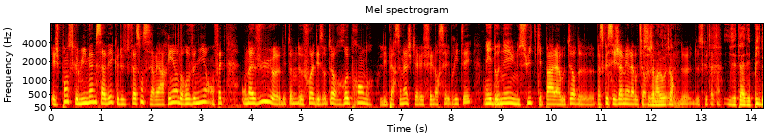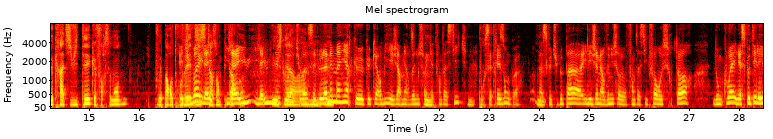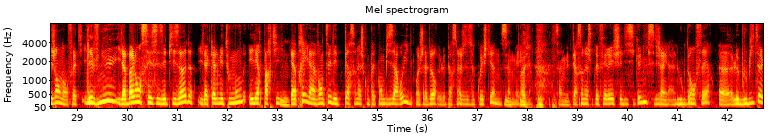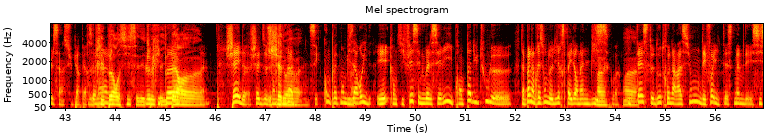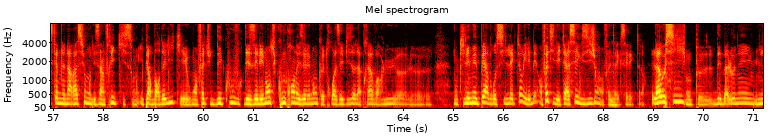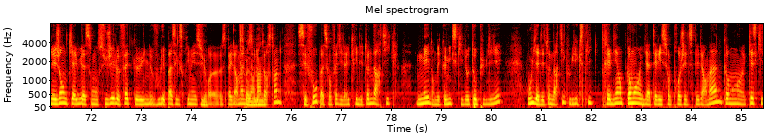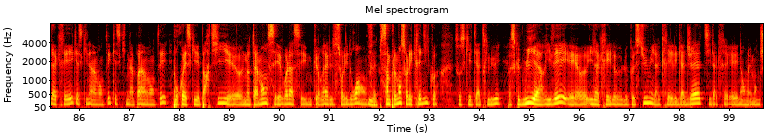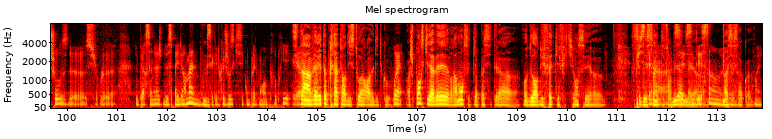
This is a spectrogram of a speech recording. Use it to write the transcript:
Et je pense que lui-même savait que de toute façon, ça servait à rien de revenir. En fait, on a vu euh, des tonnes de fois des auteurs reprendre les personnages qui avaient fait leur célébrité et donner une suite qui est pas à la hauteur de. Parce que c'est jamais à la hauteur, de, jamais à la hauteur. de, de ce que tu attends. Ils étaient à des pics de créativité que forcément ils pouvaient pas Et retrouver vois, 10, il a, 15 ans plus il tard. a quoi. eu, il a eu une écho, tu. C'est Mm, de la mm. même manière que, que Kirby est jamais revenu sur les Mm. 4 Fantastiques, Mm. pour cette raison, quoi. Parce que tu peux pas. Il est jamais revenu sur Fantastic Four ou sur Thor. Donc, ouais, il y a ce côté légende, en fait. Il est venu, il a balancé ses épisodes, il a calmé tout le monde et il est reparti. Mm. Et après, il a inventé des personnages complètement bizarroïdes. Moi, j'adore le personnage de The Question. C'est un, Mm, mes- ouais. un de mes personnages préférés chez DC Comics. Déjà, il a un look d'enfer. Euh, le Blue Beetle, c'est un super Le personnage. Creeper aussi, c'est des Le trucs Creeper, hyper. euh, ouais. Shade, Shade the Shade, ouais, ouais. c'est complètement bizarroïde. Et quand il fait ses nouvelles séries, il prend pas du tout le. T'as pas l'impression de lire Spider-Man bis, quoi. il teste d'autres narrations. Des fois, il teste même des systèmes de narration, des intrigues qui sont hyper bordéliques et où en fait tu découvres des éléments, tu comprends des éléments que trois épisodes après avoir lu euh, le. Donc il aimait perdre aussi le lecteur. Il aimait... En fait, il était assez exigeant en fait Mm. avec ses lecteurs. Là aussi, on peut déballonner une, légende qui a eu à son sujet le fait qu'il ne voulait pas s'exprimer sur euh, Spider-Man ou sur. Doctor Strange. C'est faux parce qu'en fait, il a écrit des tonnes d'articles, mais dans des comics qu'il auto-publiait, où il y a des tonnes d'articles où il explique très bien comment il est atterri sur le projet de Spider-Man, comment, euh, qu'est-ce qu'il a créé, qu'est-ce qu'il a inventé, qu'est-ce qu'il n'a pas inventé, pourquoi est-ce qu'il est parti. Et, euh, notamment, c'est voilà, c'est une querelle sur les droits en Mm. fait, simplement sur les crédits quoi, sur ce qui était attribué. Parce que lui est arrivé et euh, il a créé le, le costume, il a créé les gadgets, il a créé énormément de choses de, sur le, le personnage de Spider-Man. Donc Mm. c'est quelque chose qui s'est complètement approprié. C'était euh, un véritable créateur d'histoire, euh, Ditko. Ouais. Alors, je pense qu'il avait vraiment cette capacité-là, euh, en dehors du fait qu'effectivement ses, euh, ses dessins un- étaient formidables. ses- mais, euh, dessins, euh, ouais, c'est ça quoi. Ouais.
